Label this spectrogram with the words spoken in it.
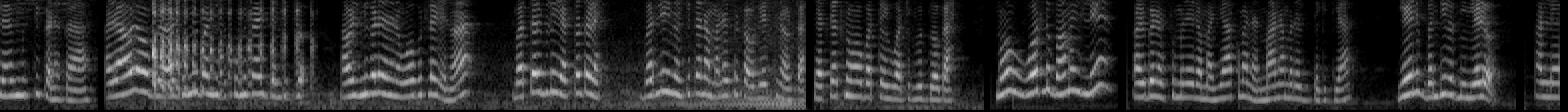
ಕೆಳಗೆ ಮುಚ್ಚಿ ಕಣಕ? ಒಬ್ಳು ಡುಮ್ಮಿ ಬಂದಿದ್ದು ಕುಮ್ಮಿಕಾಯಿ ಬಂದಿದ್ದು ಅವಳ ಹಿಂದ್ಗಡೆ ನಾನು ಹೋಗ್ಬಿಟ್ಲ ಏನೋ? ಬರ್ತಾಳೆ ಬಿಡಿ ಎತ್ತತಾಳೆ ಬರ್ಲಿ ಇನ್ನೊಂಕಿತ ನಮ್ಮ ಮನೆ ಹತ್ರ ಅವಾಗ ಹೇಳ್ತೀನಿ ಅವಳ್ಕ ಎತ್ತೆತ್ನ ಹೋಗಿ ಬರ್ತಾ ಒಟ್ಟಿಗೆ ಉದ್ಯೋಗ ಮೋ, ಓದ್ಲು ಬಾಮ ಇಲ್ಲಿ? ಅಳ್ಬೇಡ ಸುಮ್ಮನೆ ರಮ್ಮ ಯಾಕಮ್ಮ ನನ್ನ ಮಾನ ಮರ್ಯಾದೆ ತೆಗಿತೀಯಾ? ಏನಕ್ಕೆ ಬಂದಿರೋದು ನೀನು ಹೇಳು. ಅಲ್ಲೇ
